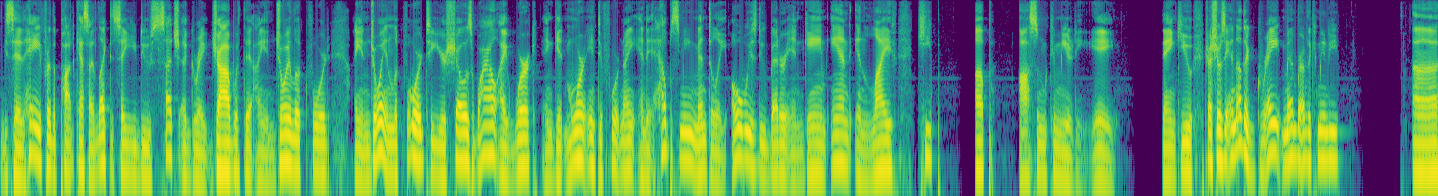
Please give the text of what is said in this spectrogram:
he said, "Hey, for the podcast, I'd like to say you do such a great job with it. I enjoy look forward. I enjoy and look forward to your shows while I work and get more into Fortnite, and it helps me mentally. Always do better in game and in life. Keep up, awesome community. Yay! Thank you, Trash Josie, another great member of the community. Uh."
